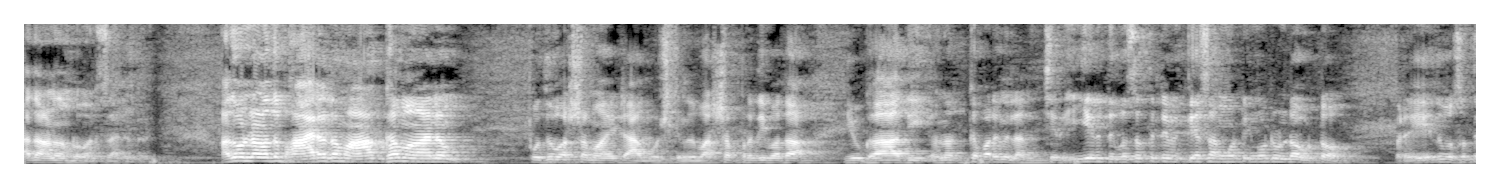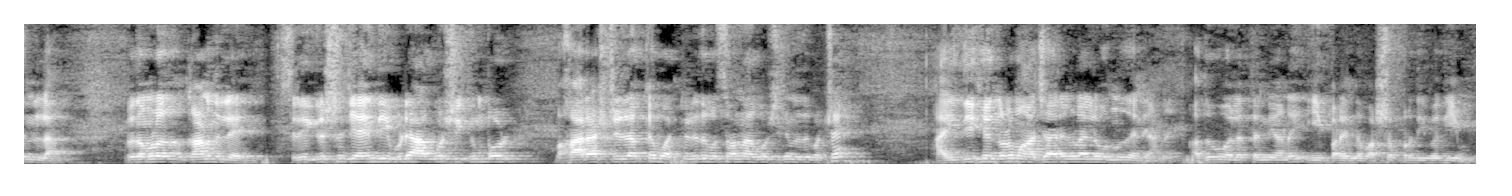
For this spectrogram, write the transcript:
അതാണ് നമ്മൾ മനസ്സിലാക്കേണ്ടത്. അതുകൊണ്ടാണ് അത് ഭാരതം ആഗമാനം പുതുവർഷമായിട്ട് ആഘോഷിക്കുന്നത്. വർഷപ്രതിപത യുഗാദി എന്നൊക്കെ പറയുന്നില്ല. അത് ചെറിയൊരു ദിവസത്തിന്റെ വ്യത്യാസം അങ്ങോട്ടും ഇങ്ങോട്ടും ഉണ്ടാവും കേട്ടോ. ഒരേ ദിവസത്തിനില്ല. ഇപ്പോൾ നമ്മൾ കാണുന്നില്ലേ? ശ്രീകൃഷ്ണ ജയന്തി ഇവിടെ ആഘോഷിക്കുമ്പോൾ മഹാരാഷ്ട്രയിലൊക്കെ മറ്റൊരു ദിവസമാണ് ആഘോഷിക്കുന്നത്. പക്ഷേ ഐതിഹ്യങ്ങളും ആചാരങ്ങളെല്ലാം ഒന്ന് തന്നെയാണ്. അതുപോലെ തന്നെയാണ് ഈ പറയുന്ന വർഷപ്രതിപതിയും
